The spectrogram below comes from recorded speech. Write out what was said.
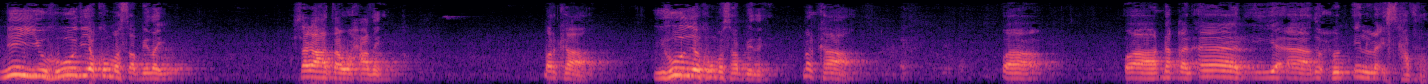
nin yuhuudiya ku masabiday. Isagaa hataa waxaday. Marka yuhuudiya ku masabiday. Marka waa waa dhaqan aada iyo aada u xun in la ishafro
